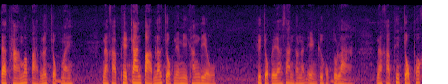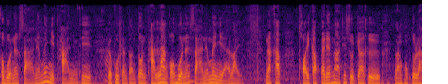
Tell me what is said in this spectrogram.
แต่ถามว่าปราบแล้วจบไหมนะครับเหตุการณ์ปราบแล้วจบเนี่ยมีครั้งเดียว คือจบระยะสั้นเท่านั้นเองคือ 6 ตุลานะครับที่จบเพราะกระบวนการศึกษาเนี่ยไม่มีฐานอย่างที่ค่ะเราพูดกันตอนต้น ฐานล่างของกระบวนการศึกษาเนี่ยไม่มีอะไรนะครับถอยกลับไปได้มากที่สุดก็คือหลัง 6 ตุลา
